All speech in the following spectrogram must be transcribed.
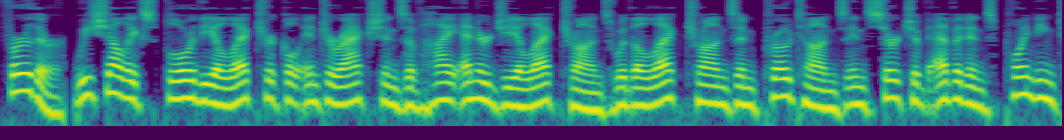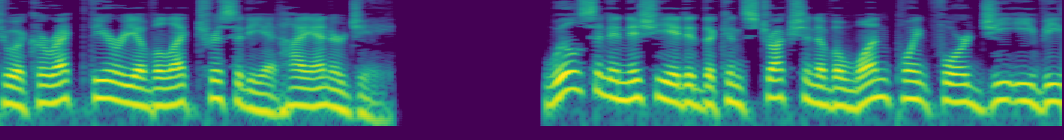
Further, we shall explore the electrical interactions of high-energy electrons with electrons and protons in search of evidence pointing to a correct theory of electricity at high energy. Wilson initiated the construction of a 1.4 GeV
